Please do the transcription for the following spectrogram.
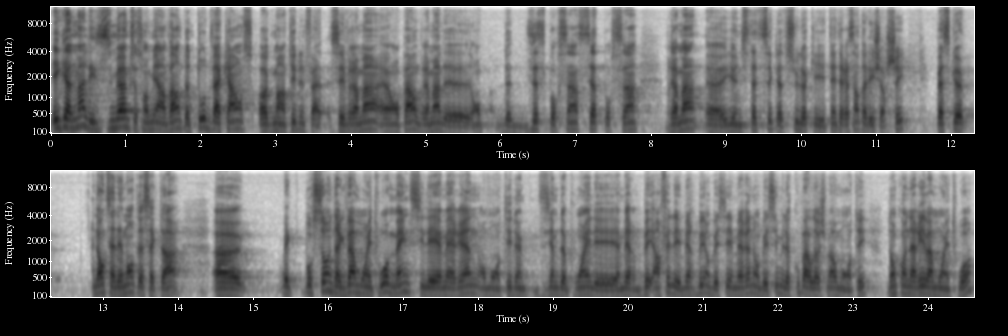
Également, les immeubles se sont mis en vente, le taux de vacances a augmenté d'une façon. C'est vraiment, euh, on parle vraiment de, 10% 7% Vraiment, euh, il y a une statistique là-dessus là, qui est intéressante à aller chercher parce que, donc, ça démontre le secteur pour ça, on est arrivé à moins 3, même si les MRN ont monté d'un dixième de point, les MRB, en fait, les MRB ont baissé, les MRN ont baissé, mais le coût par logement a monté. Donc, on arrive à moins 3.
